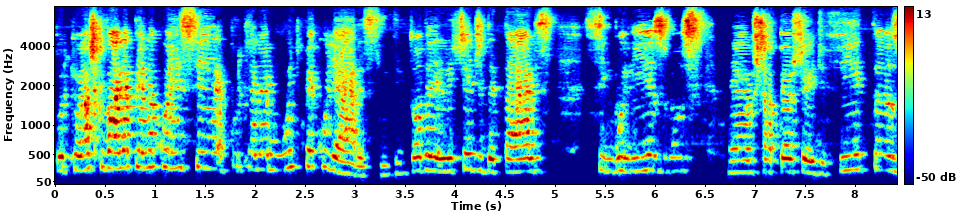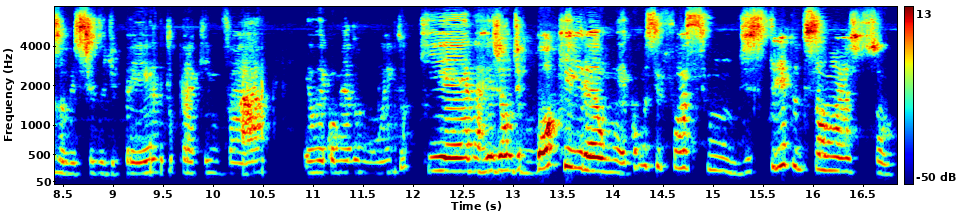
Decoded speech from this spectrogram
porque eu acho que vale a pena conhecer, porque ela é muito peculiar, assim, tem toda, ele é cheio de detalhes, simbolismos, né? o chapéu cheio de fitas, o vestido de preto, para quem vá, eu recomendo muito, que é na região de Boqueirão, é como se fosse um distrito de São Lourenço do Sul.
